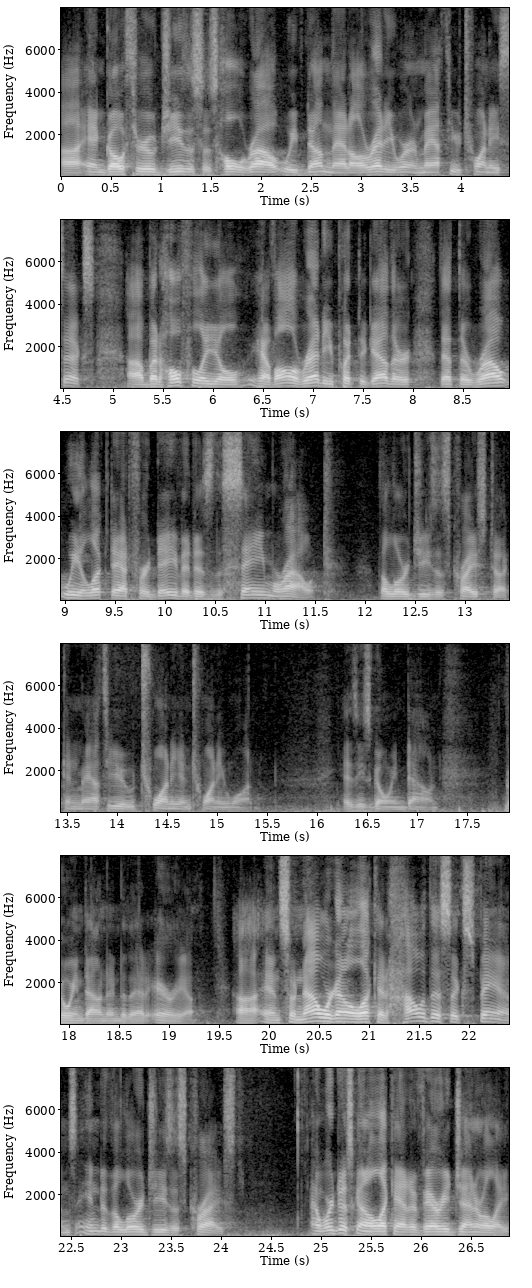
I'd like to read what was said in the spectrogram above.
uh, and go through Jesus' whole route. We've done that already. We're in Matthew 26. Uh, but hopefully, you'll have already put together that the route we looked at for David is the same route the Lord Jesus Christ took in Matthew 20 and 21 as he's going down, going down into that area. Uh, and so now we're going to look at how this expands into the Lord Jesus Christ. And we're just going to look at it very generally.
